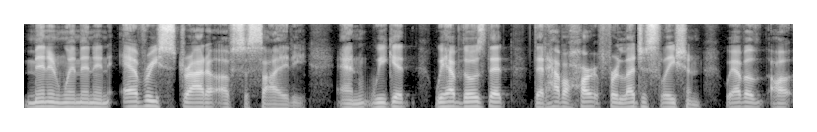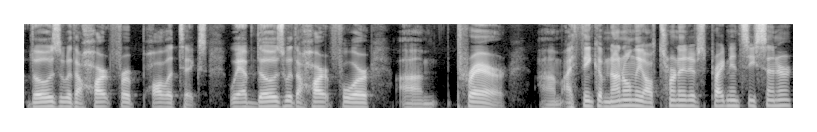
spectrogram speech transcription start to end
men and women in every strata of society. And we get we have those that that have a heart for legislation. We have a, uh, those with a heart for politics. We have those with a heart for um, prayer. Um, I think of not only Alternatives Pregnancy Center,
